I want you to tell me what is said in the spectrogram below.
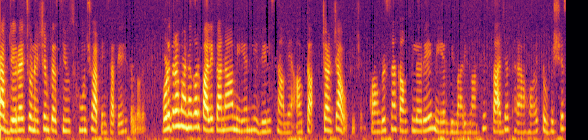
આપ જોઈ રહ્યા છો નેશન પ્લસ ન્યૂઝ. હું છું આપની સાથે હેતલ વગર વડોદરા મહાનગરપાલિકાના મેયરની રીલ સામે આવતા ચર્ચા ઉઠી છે. કોંગ્રેસના કાઉન્સિલરે મેયર બીમારીમાંથી સાજા થયા હોય તો વિશેષ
